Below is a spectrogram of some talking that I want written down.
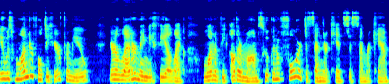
it was wonderful to hear from you. Your letter made me feel like one of the other moms who can afford to send their kids to summer camp.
